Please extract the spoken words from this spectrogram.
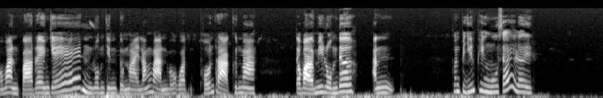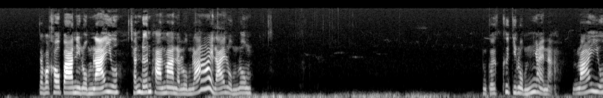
มื่อวานป่าแรงเย็นลมจินต้นไม้หลังบ้านบอกว่าถอนรากขึ้นมา แต่ว่ามีลมเด้ออัน เพิ่นไปยืนพิงหมูเซ้ยเลย แต่ว่าเขาปลานี่ลมร้ายอยู่ ฉันเดินผ่านมาน่ะลมร้ายร้ายลมลงมันก็คือจีลมไงน่ะร้ายอยู่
